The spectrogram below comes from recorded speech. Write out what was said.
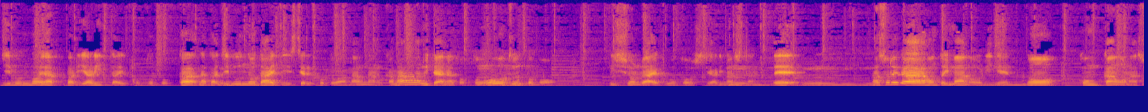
自分のやっぱりやりたいこととかなんか自分の大事にしてることは何なんかなみたいなことをずっとこうミッションライフを通してやりましたんで、まあ、それが本当今の理念の根幹をなす。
